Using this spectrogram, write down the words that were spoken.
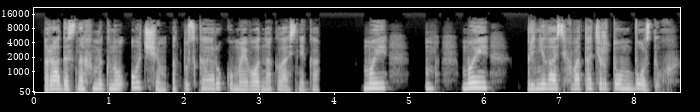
— радостно хмыкнул отчим, отпуская руку моего одноклассника. «Мы... мы...» — принялась хватать ртом воздух.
